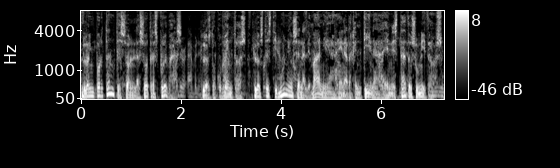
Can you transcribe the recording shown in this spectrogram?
Lo importante son las otras pruebas, los documentos, los testimonios en Alemania, en Argentina, en Estados Unidos.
